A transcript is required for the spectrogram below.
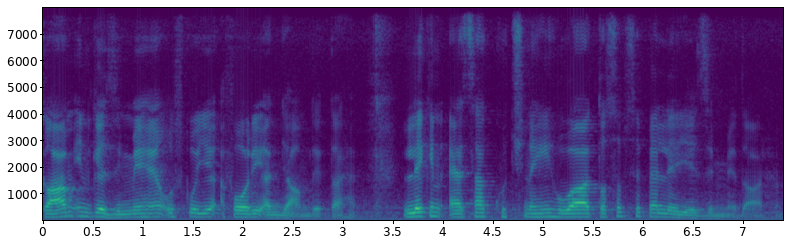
काम इनके ज़िम्मे हैं, उसको ये फौरी अंजाम देता है। लेकिन ऐसा कुछ नहीं हुआ तो सबसे पहले ये ज़िम्मेदार है।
